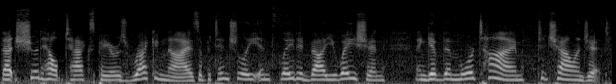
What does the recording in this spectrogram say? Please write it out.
That should help taxpayers recognize a potentially inflated valuation and give them more time to challenge it.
